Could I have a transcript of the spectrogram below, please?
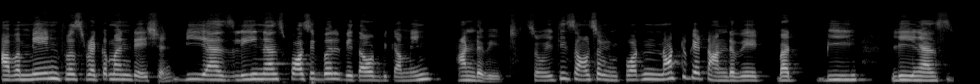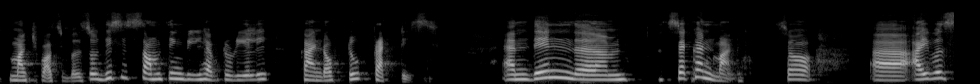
our main first recommendation: be as lean as possible without becoming underweight. So it is also important not to get underweight, but be lean as much possible. So this is something we have to really kind of to practice. And then the um, second one. So uh, I was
